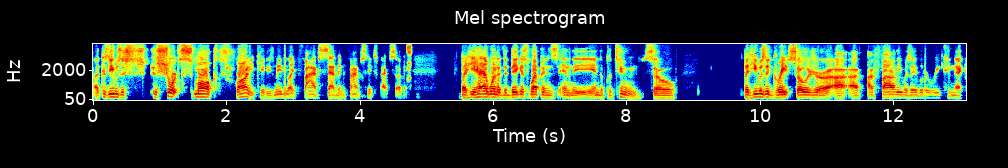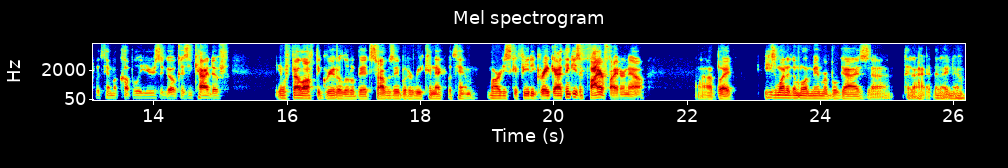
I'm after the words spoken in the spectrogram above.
because uh, he was a, sh- a, short, small, scrawny kid. He's maybe like five seven, five six, five seven but he had one of the biggest weapons in the in the platoon. So, but he was a great soldier. I I, I finally was able to reconnect with him a couple of years ago because he kind of, you know, fell off the grid a little bit. So I was able to reconnect with him. Marty Scafidi, great guy. I think he's a firefighter now, uh, but he's one of the more memorable guys uh, that I that I know.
